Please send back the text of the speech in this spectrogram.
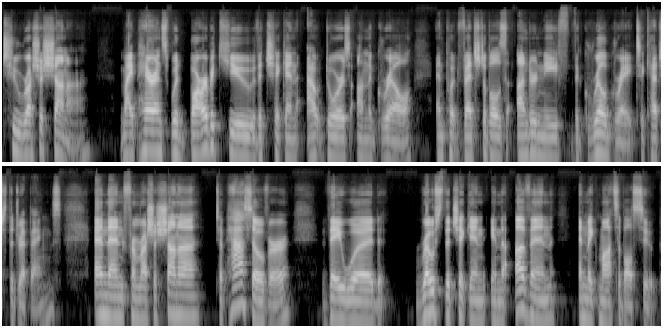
to Rosh Hashanah, my parents would barbecue the chicken outdoors on the grill and put vegetables underneath the grill grate to catch the drippings. And then from Rosh Hashanah to Passover, they would roast the chicken in the oven and make matzo ball soup.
